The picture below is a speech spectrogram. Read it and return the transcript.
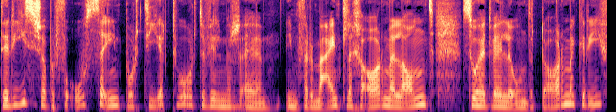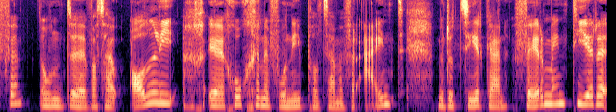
Der Reis ist aber von außen importiert worden, weil man äh, im vermeintlichen armen Land so hat unter die Arme greifen und äh, was auch alle äh, Kochen von Nepal zusammen vereint. Man tut sehr gerne fermentieren,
